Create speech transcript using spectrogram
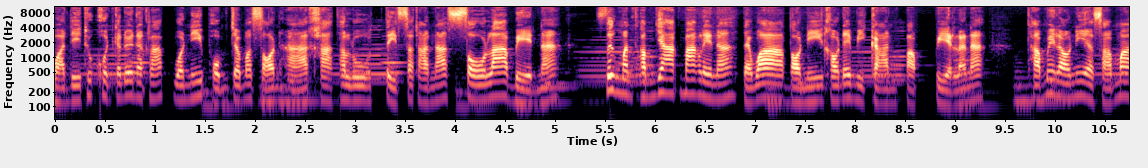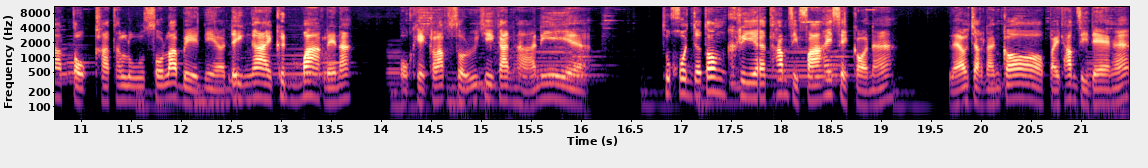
วัสดีทุกคนกันด้วยนะครับ วันนี้ผมจะมาสอนหาคาทาลูติดสถานะโซลาเบดนะ ซึ่งมันทำยากมากเลยนะ แต่ว่าตอนนี้เขาได้มีการปรับเปลี่ยนแล้วนะทำให้เราเนี่ยสามารถตกคาทาลูโซลาเบดเนี่ยได้ง่ายขึ้นมากเลยนะ โอเคครับ ส่วนวิธีการหานี่ทุกคนจะต้องเคลียร์ถ้ำสีฟ้าให้เสร็จก่อนนะ แล้วจากนั้นก็ไปถ้ำสีแดงนะ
